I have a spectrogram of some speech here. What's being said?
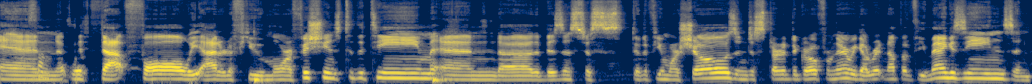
And with that fall, we added a few more officiants to the team, and uh, the business just did a few more shows and just started to grow from there. We got written up a few magazines and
